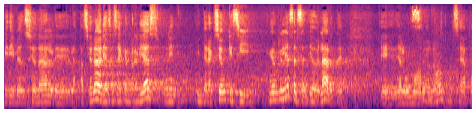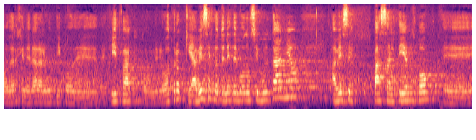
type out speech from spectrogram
bidimensional de las pasionarias. O sea que en realidad es una interacción que sí, en realidad es el sentido del arte. Eh, de algún modo, ¿no? O sea, poder generar algún tipo de, feedback con el otro, que a veces lo tenés de modo simultáneo, a veces pasa el tiempo eh,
